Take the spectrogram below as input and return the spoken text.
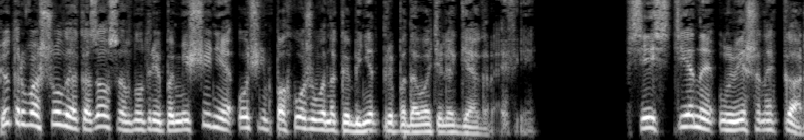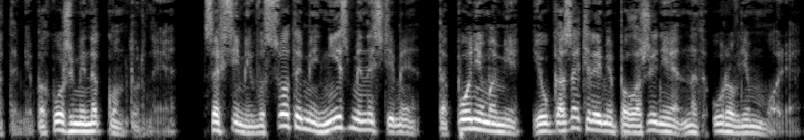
Петр вошел и оказался внутри помещения, очень похожего на кабинет преподавателя географии. Все стены увешаны картами, похожими на контурные, со всеми высотами, низменностями, топонимами и указателями положения над уровнем моря.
